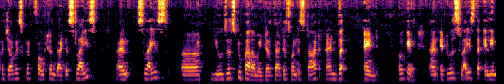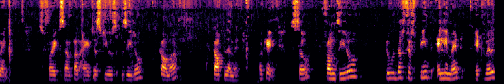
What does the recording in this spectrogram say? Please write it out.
a JavaScript function that is slice and slice uh, uses two parameters. That is one start and the end. Okay. And it will slice the element. So for example I just use 0 comma top limit. Okay. So from 0 to the 15th element it will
